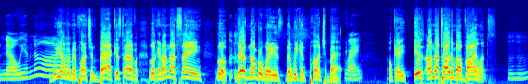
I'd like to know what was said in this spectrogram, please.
No, we have not. We haven't been punching back. It's time for look, and I'm not saying look. There's a number of ways that we can punch back. Right. Okay, is I'm not talking about violence. Mm-hmm.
